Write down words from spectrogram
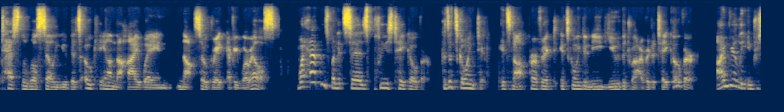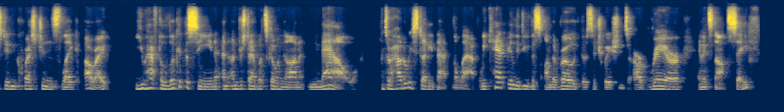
Tesla will sell you that's okay on the highway and not so great everywhere else. What happens when it says, please take over? Because it's going to. It's not perfect. It's going to need you, the driver, to take over. I'm really interested in questions like, all right, you have to look at the scene and understand what's going on now. And so, how do we study that in the lab? We can't really do this on the road. Those situations are rare and it's not safe.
